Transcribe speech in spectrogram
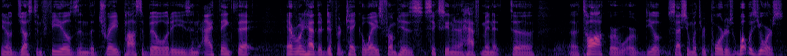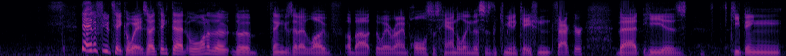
you know, Justin Fields and the trade possibilities. And I think that everyone had their different takeaways from his 16 and a half minute uh, uh, talk or, or deal session with reporters. What was yours? Yeah, I had a few takeaways. I think that one of the, the things that I love about the way Ryan Poles is handling this is the communication factor, that he is keeping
